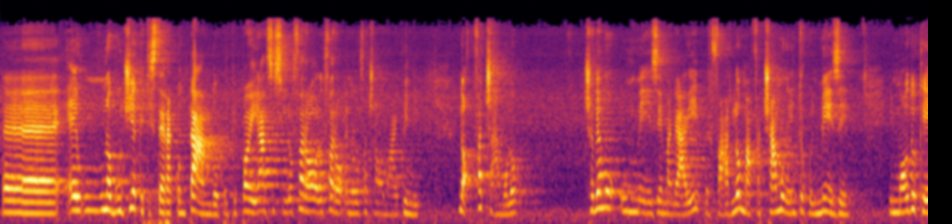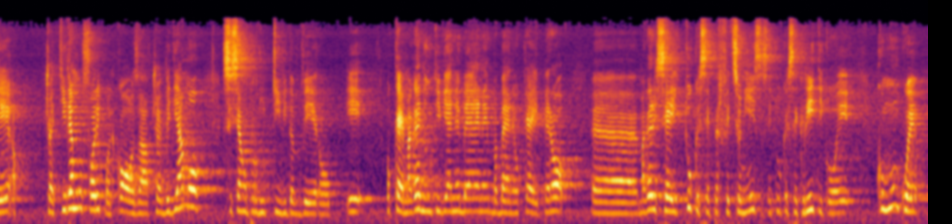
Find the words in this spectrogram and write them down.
eh, è una bugia che ti stai raccontando, perché poi, ah sì sì, lo farò, lo farò e non lo facciamo mai. Quindi no, facciamolo. Ci abbiamo un mese magari per farlo, ma facciamolo entro quel mese, in modo che cioè, tiriamo fuori qualcosa, cioè vediamo se siamo produttivi davvero e ok, magari non ti viene bene, va bene, ok, però eh, magari sei tu che sei perfezionista, sei tu che sei critico e comunque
